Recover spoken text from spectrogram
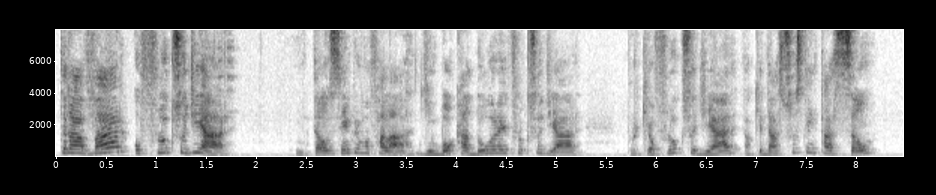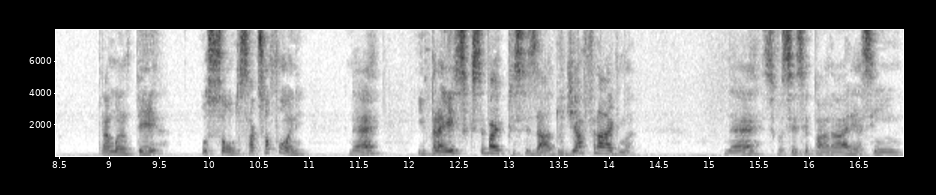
Travar o fluxo de ar. Então, sempre vou falar de embocadura e fluxo de ar, porque o fluxo de ar é o que dá sustentação para manter o som do saxofone, né? E para isso que você vai precisar do diafragma, né? Se vocês separarem assim,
